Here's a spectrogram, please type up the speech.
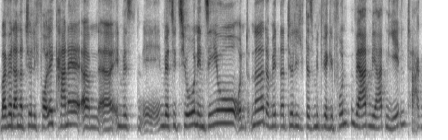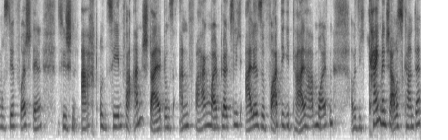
weil wir dann natürlich volle Kanne ähm, äh, Invest Investition in SEO und ne, damit natürlich, damit wir gefunden werden. Wir hatten jeden Tag musst dir vorstellen, zwischen acht und zehn Veranstaltungsanfragen, weil plötzlich alle so sofort digital haben wollten, aber sich kein Mensch auskannte.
